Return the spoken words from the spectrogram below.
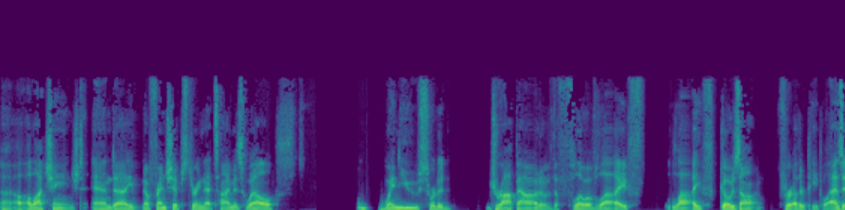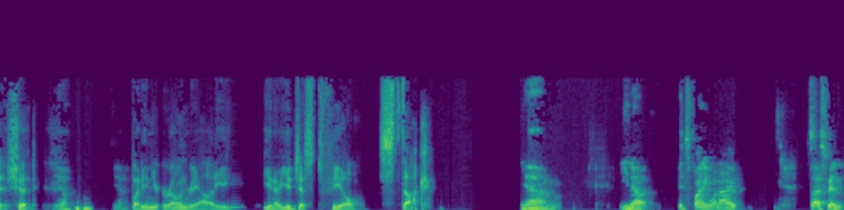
a, a, lot changed, and uh, you know, friendships during that time as well. When you sort of drop out of the flow of life, life goes on for other people as it should. Yeah. Yeah. But in your own reality, you know, you just feel stuck. Yeah. You know, it's funny when I, so I spent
